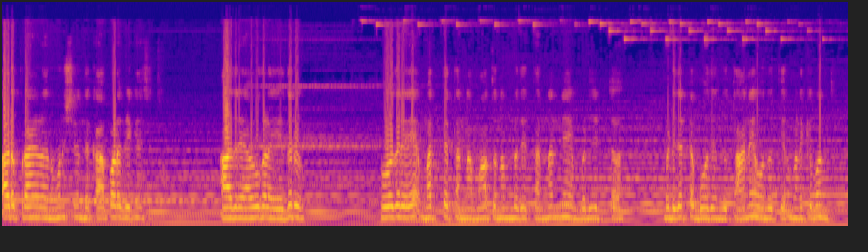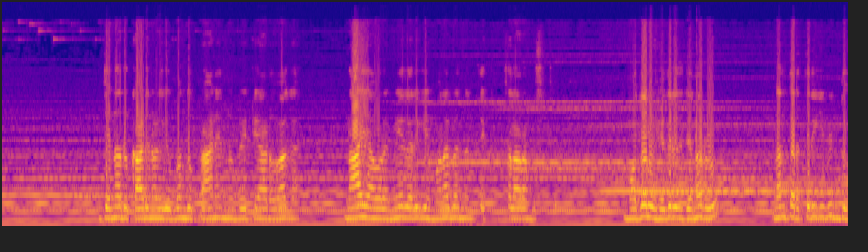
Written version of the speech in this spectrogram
ಕಾಡು ಪ್ರಾಣಿಗಳನ್ನು ಮನುಷ್ಯರಿಂದ ಕಾಪಾಡಬೇಕೆನಿಸಿತು. ಆದರೆ ಅವುಗಳ ಎದುರು ಹೋದರೆ ಮತ್ತೆ ತನ್ನ ಮಾತು ನಂಬದೆ ತನ್ನನ್ನೇ ಬಡಿದಿಟ್ಟ ಬಡಿದಟ್ಟಬಹುದೆಂದು ತಾನೇ ಒಂದು ತೀರ್ಮಾನಕ್ಕೆ ಬಂತು ಜನರು ಕಾಡಿನೊಳಗೆ ಬಂದು ಪ್ರಾಣಿಯನ್ನು ಬೇಟೆಯಾಡುವಾಗ ನಾಯಿ ಅವರ ಮೇಲರಿಗೆ ಮನಬಂದಂತೆ ಕಚ್ಚಲಾರಂಭಿಸಿತು ಮೊದಲು ಹೆದರಿದ ಜನರು ನಂತರ ತಿರುಗಿ ಬಿದ್ದು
